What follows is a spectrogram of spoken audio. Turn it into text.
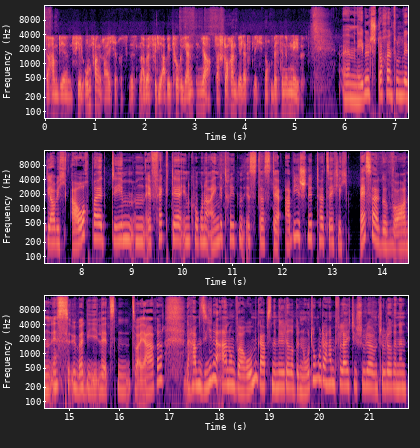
Da haben wir ein viel umfangreicheres Wissen. Aber für die Abiturienten, ja, da stochern wir letztlich noch ein bisschen im Nebel. Ähm, Nebelstochern tun wir, glaube ich, auch bei dem ähm, Effekt, der in Corona eingetreten ist, dass der Abischnitt tatsächlich besser geworden ist über die letzten zwei Jahre. Haben Sie eine Ahnung, warum? Gab es eine mildere Benotung oder haben vielleicht die Schüler und Schülerinnen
